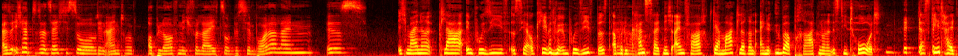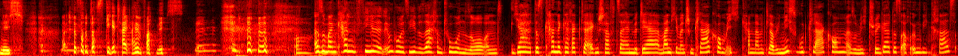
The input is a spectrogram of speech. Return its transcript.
Also ich hatte tatsächlich so den Eindruck, ob Love nicht vielleicht so ein bisschen Borderline ist ich meine, klar, impulsiv ist ja okay, wenn du impulsiv bist, aber ja. du kannst halt nicht einfach der Maklerin eine überbraten und dann ist die tot. Das geht halt nicht. Also das geht halt einfach nicht. Oh also man kann viel impulsive Sachen tun so und ja, das kann eine Charaktereigenschaft sein, mit der manche Menschen klarkommen. Ich kann damit glaube ich nicht so gut klarkommen. Also mich triggert das auch irgendwie krass.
